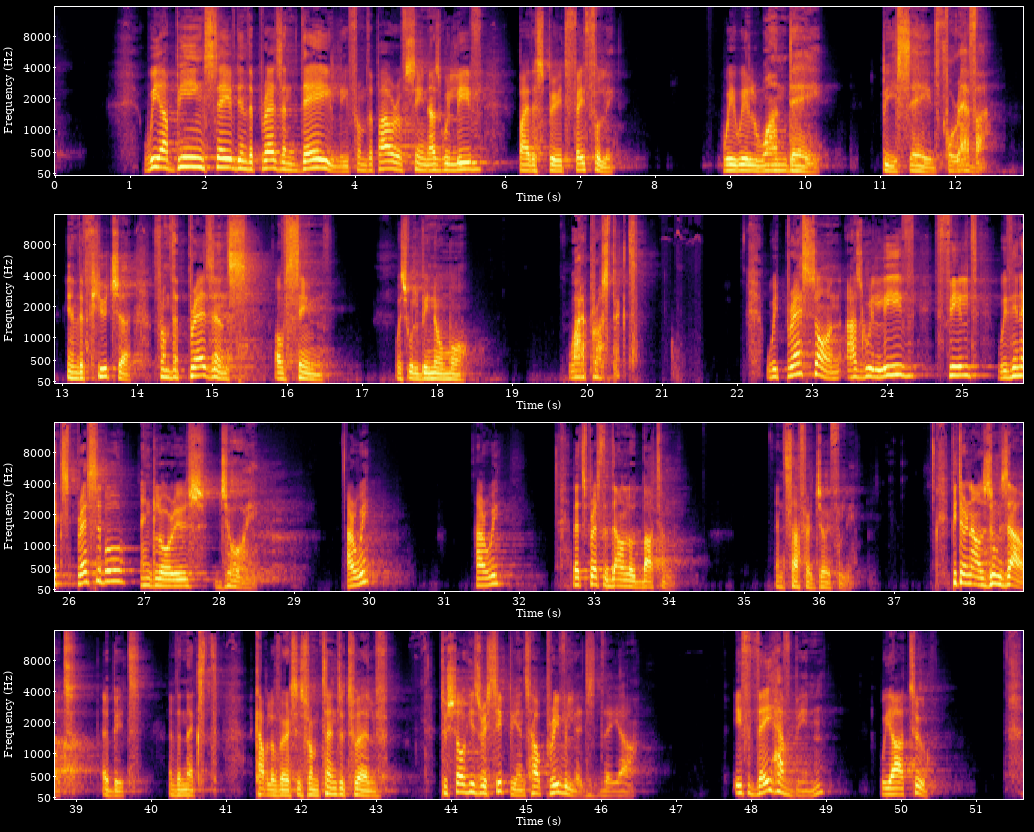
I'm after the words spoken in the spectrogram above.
We are being saved in the present daily from the power of sin as we live by the Spirit faithfully. We will one day be saved forever in the future from the presence of sin, which will be no more. What a prospect. We press on as we live filled with inexpressible and glorious joy. Are we? Are we? Let's press the download button and suffer joyfully. Peter now zooms out a bit in the next couple of verses from 10 to 12 to show his recipients how privileged they are. If they have been, we are too.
